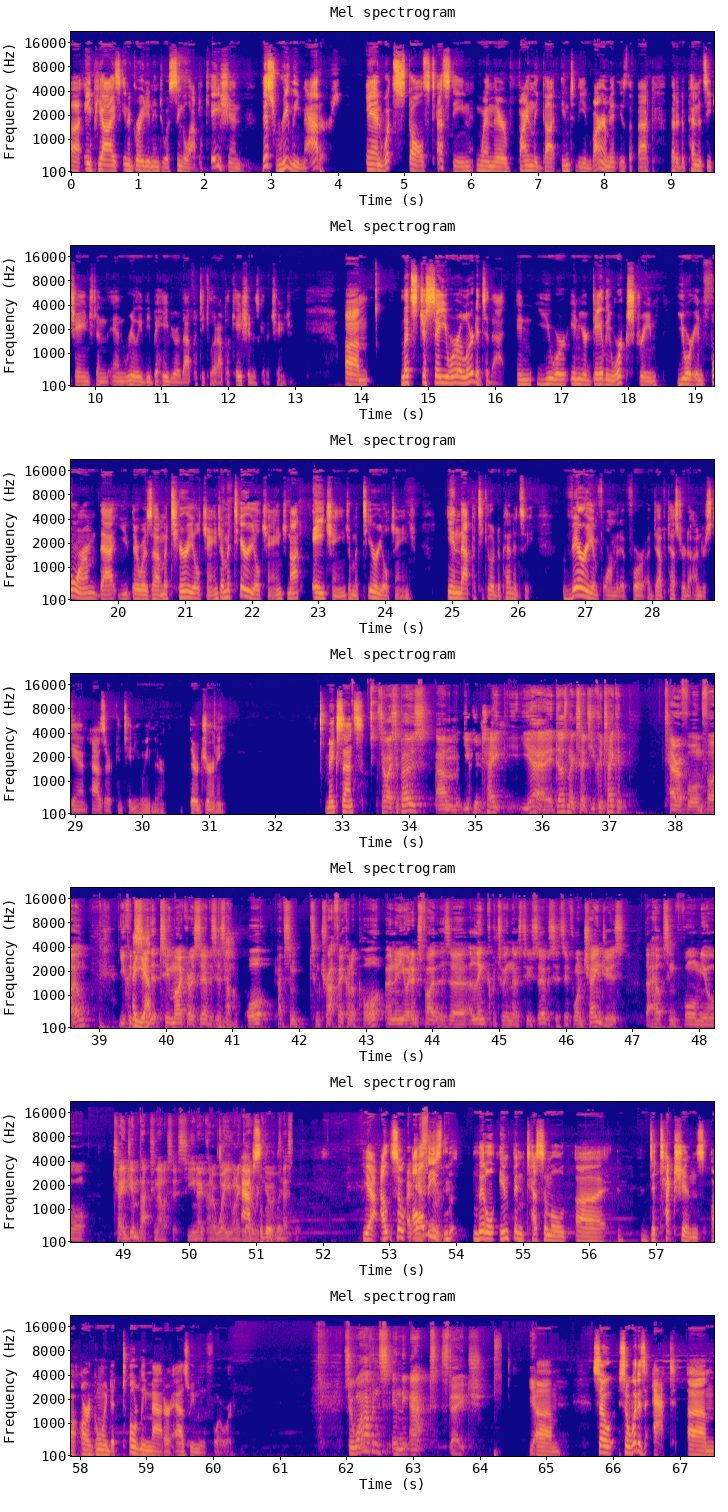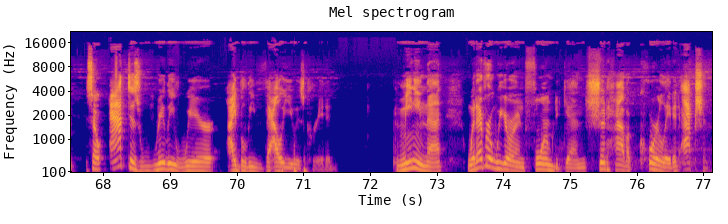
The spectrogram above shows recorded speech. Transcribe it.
uh, APIs integrated into a single application, this really matters. And what stalls testing when they're finally got into the environment is the fact that a dependency changed and, and really the behavior of that particular application is going to change. Um, let's just say you were alerted to that and you were in your daily work stream you were informed that you, there was a material change a material change not a change a material change in that particular dependency very informative for a dev tester to understand as they're continuing their their journey make sense so i suppose um, you could take yeah it does make sense you could take a terraform file you could uh, see yep. that two microservices have a port, have some some traffic on a port, and then you identify that there's a, a link between those two services. If one changes, that helps inform your change impact analysis, so you know kind of where you want to go. Absolutely. Yeah. So all these l- little infinitesimal uh, detections are, are going to totally matter as we move forward. So what happens in the act stage? Yeah. Um, so so what is act? Um, so act is really where I believe value is created, meaning that whatever we are informed again should have a correlated action.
